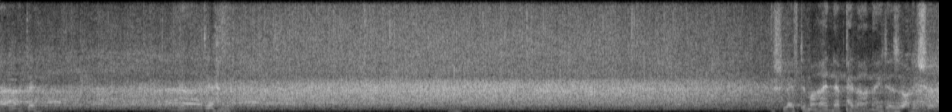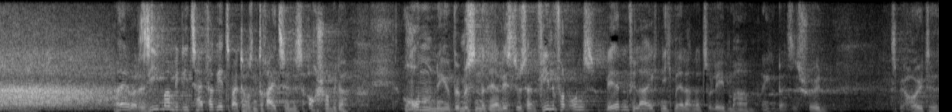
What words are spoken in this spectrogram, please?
ja, der, ja, der, der schläft immer ein, der Penner, ne? das ist auch nicht schön. Nein, aber da sieht man, wie die Zeit vergeht. 2013 ist auch schon wieder rum. Nee, wir müssen realistisch sein. Viele von uns werden vielleicht nicht mehr lange zu leben haben. Nee, und das ist schön, dass wir heute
